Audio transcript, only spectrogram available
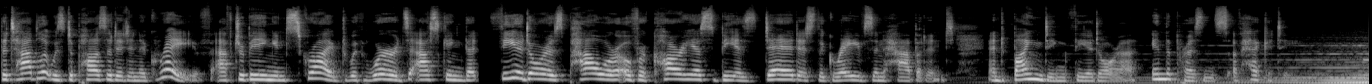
The tablet was deposited in a grave after being inscribed with words asking that Theodora's power over Carius be as dead as the grave's inhabitant, and binding Theodora in the presence of Hecate.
